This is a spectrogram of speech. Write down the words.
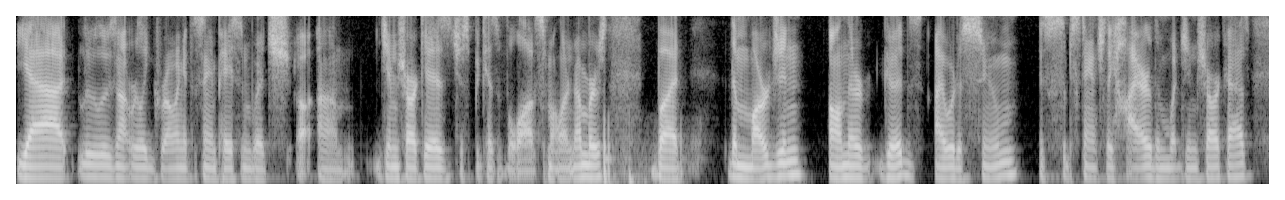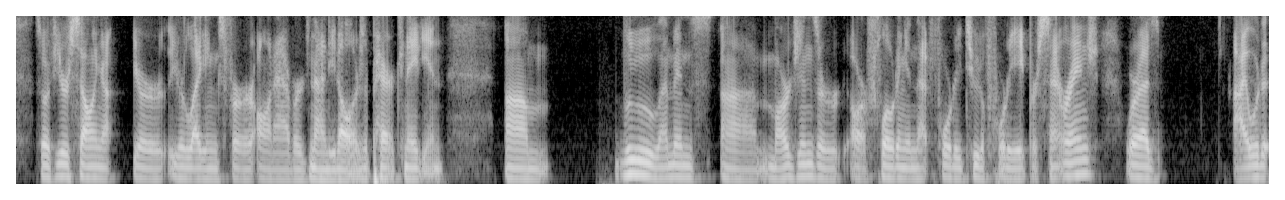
yeah, Lulu's not really growing at the same pace in which uh, um, Gymshark is, just because of the law of smaller numbers. But the margin on their goods, I would assume, is substantially higher than what Gymshark has. So if you're selling your your leggings for on average ninety dollars a pair Canadian, um, Lululemon's uh, margins are are floating in that forty two to forty eight percent range, whereas I would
